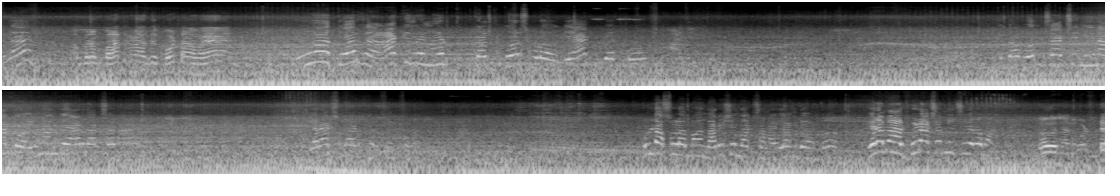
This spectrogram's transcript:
ಏನ? ಅಬ್ಬರ ಪಾತ್ರ ಅದೇ ಫೋಟೋ ಅವೆ. ಹ್ಞೂ ತೋರ್ಸ ಹಾಕಿದ್ರೆ ನೋಡಿ ಕಳ್ಸಿ ತೋರಿಸ್ಬಿಡು ಯಾಕೆ ಬೇಕು? ಈಗ ಒಂದು ಸಾಕ್ಷಿ ನೀನು ಹಾಕು ಇನ್ನೊಂದು ಎರಡು ಹಾಕ್ಸೋಣ? ಜೆರಾಕ್ಸ್ ಮಾಡಿ ಉಲ್ಟಾ ಸುಳಮ್ಮ ಒಂದು ಹರೀಶಿಂದ ಹಾಕ್ಸಣ ಇಲ್ಲ ಅಂಗಡಿ ಒಂದು. ಇರಮ್ಮ ಅಲ್ಲಿ ಬಿಡಾಕ್ಸ ಕೈ ಓ ನನ್ನ ಹೊಟ್ಟೆ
